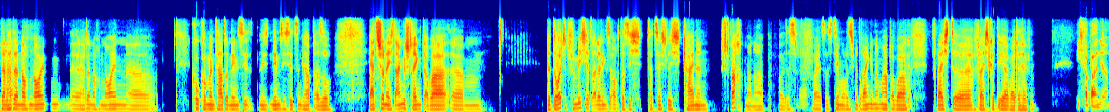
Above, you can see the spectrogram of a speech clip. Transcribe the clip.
Dann Ja. hat er noch einen neuen, äh, hat er noch einen neuen äh, Co-Kommentator neben, neben sich sitzen gehabt. Also er hat es schon echt angestrengt, aber ähm, bedeutet für mich jetzt allerdings auch, dass ich tatsächlich keinen Schwachmann habe, weil das Ja. war jetzt das Thema, was ich mit reingenommen habe, aber Okay. vielleicht, äh, vielleicht könnt ihr ja weiterhelfen. Ich habe einen, ja.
